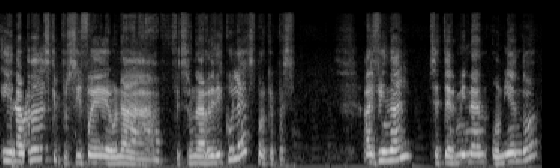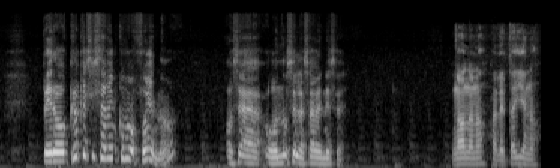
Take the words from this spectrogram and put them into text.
Y la verdad es que pues sí fue una, pues, una ridiculez, porque pues al final se terminan uniendo, pero creo que sí saben cómo fue, ¿no? O sea, o no se la saben esa. No, no, no, al detalle no.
